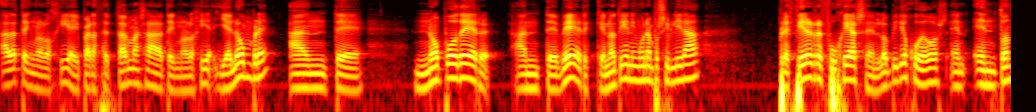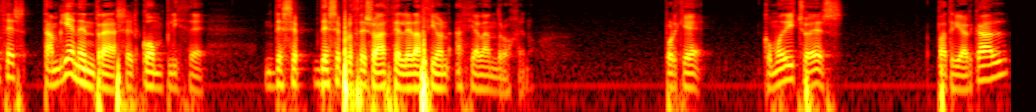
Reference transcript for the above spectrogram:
a la tecnología y para aceptar más a la tecnología. Y el hombre, ante no poder, ante ver que no tiene ninguna posibilidad, prefiere refugiarse en los videojuegos, en, entonces también entra a ser cómplice de ese proceso de aceleración hacia el andrógeno. Porque, como he dicho, es patriarcal,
